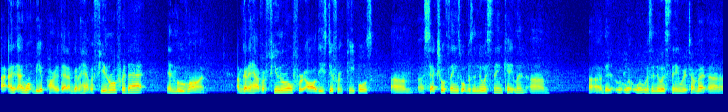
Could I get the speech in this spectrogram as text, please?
I, I won't be a part of that. I'm going to have a funeral for that and move on. I'm going to have a funeral for all these different people's um, uh, sexual things. What was the newest thing, Caitlin? Um, uh, the, what, what, was the newest thing we were talking about? Uh,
